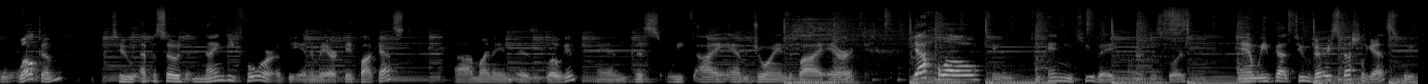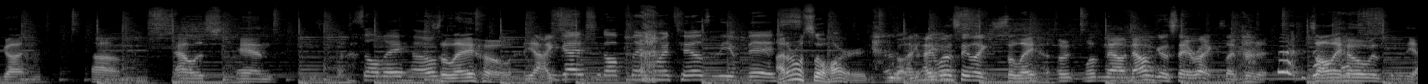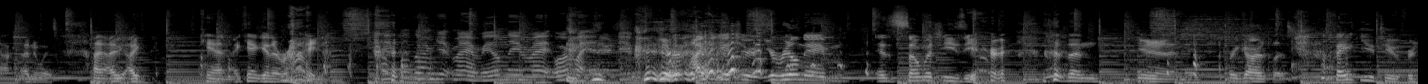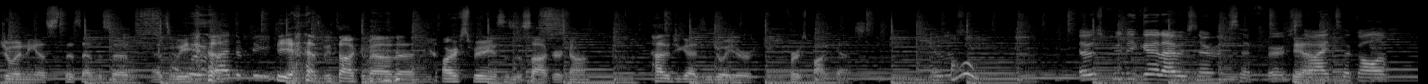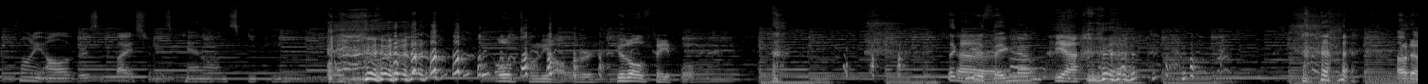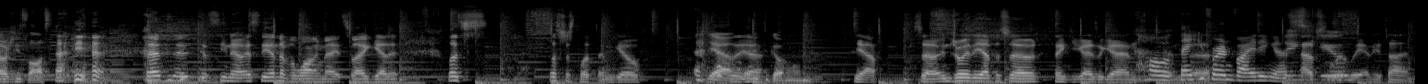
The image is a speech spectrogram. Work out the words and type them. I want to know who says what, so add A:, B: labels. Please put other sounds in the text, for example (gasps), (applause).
A: Welcome to episode 94 of the Anime Arcade Podcast. Uh, my name is Logan, and this week I am joined by Eric,
B: Yeah, hello.
A: com- companion Cubate on our Discord, and we've got two very special guests. We've got um, Alice and
C: Zalejo.
A: Zalejo. Yeah, I,
C: You guys should all play more Tales of the Abyss.
B: I don't know what's so hard. about the
A: I, I want to say like Zalejo. uh, Well, now now I'm gonna say it right because I've heard it. (laughs) Zalejo is yeah. Anyways, I, I I can't I can't get it right. (laughs)
C: People don't get my real name right or my inner name. (laughs)
A: Your- I can get your your real name is so much easier (laughs) than your internet name. Regardless, thank you two for joining us this episode as we
D: We're glad to be.
A: yeah as we talk about uh, our experiences at SakuraCon. How did you guys enjoy your first podcast?
C: It was, it was pretty good. I was nervous at first,
A: Yeah.
C: so I took all of Tony Oliver's advice from his panel on speaking. (laughs)
A: Old Tony Oliver, good old faithful. (laughs)
B: like
A: Uh,
B: your thing now.
A: Yeah. (laughs)
B: Oh no, she's lost. it.
A: yeah, that's it, it's you know it's the end of a long night, so I get it. Let's let's just let them go.
B: yeah,
A: Yeah.
B: I need to go home.
A: Yeah. So enjoy the episode. Thank you guys again.
D: Oh,
A: And,
D: thank you
A: uh,
D: for inviting us.
C: Thank-
A: absolutely anytime.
